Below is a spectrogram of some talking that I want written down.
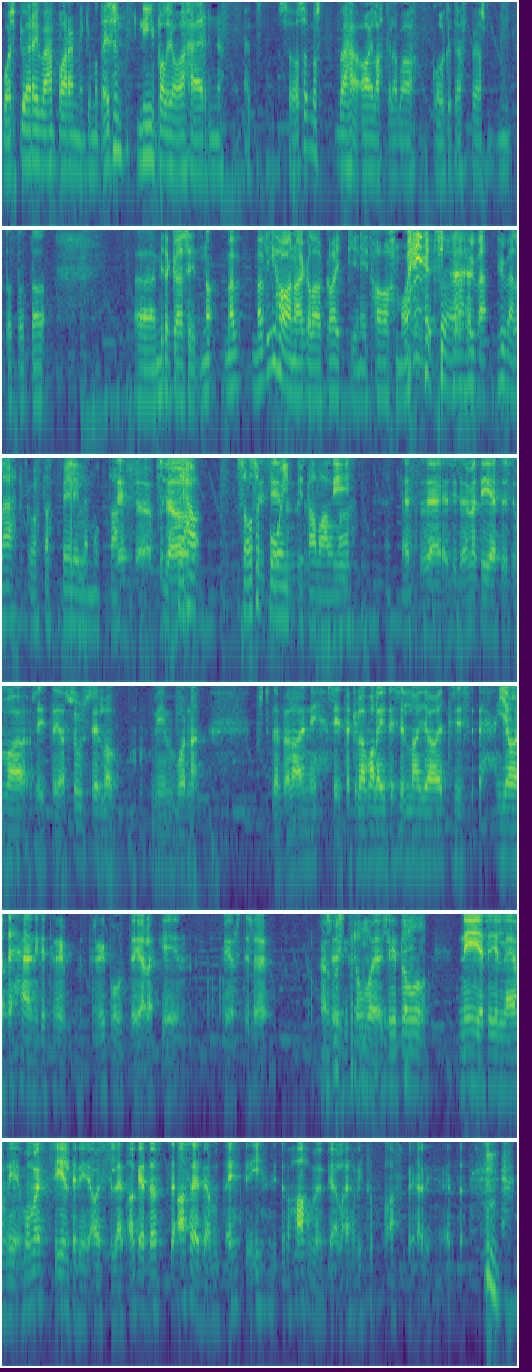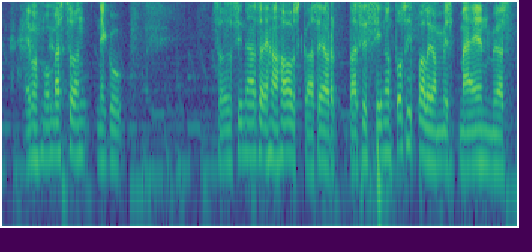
voisi pyöriä vähän paremminkin, mutta ei se niin paljon ole häirinnyt. Et se on semmoista vähän ailahtelevaa 30 fps, mutta tota, Öö, siitä? No, mä, mä vihaan aika lailla kaikkia niitä hahmoja, että se on ihan hyvä, hyvä lähtökohta pelille, mutta se, se, siis se, sehän, se on se siis pointti se, tavallaan. Niin. Että se, siis en mä tiedä, siis mua siitä, jos sus silloin viime vuonna kun sitä pelain, niin siitä kyllä valitin silloin jo, että siis joo, tehdään tri, tribuutti jollekin just se 80-luvun, 90-luvun, niin ja silleen, niin mun mielestä silti niin olisi silleen, että okei, okay, se asetelma, mutta ei ihmiset hahmempia olla ihan vittu paskoja, niin, että... ei, mutta mun mielestä se on niinku, se on sinänsä ihan hauskaa seurata, tai siis siinä on tosi paljon, mistä mä en myös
